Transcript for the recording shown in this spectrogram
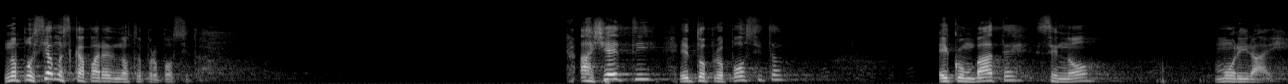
Non possiamo scappare dal nostro proposito. Accetti il tuo proposito e combate, se no morirai.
